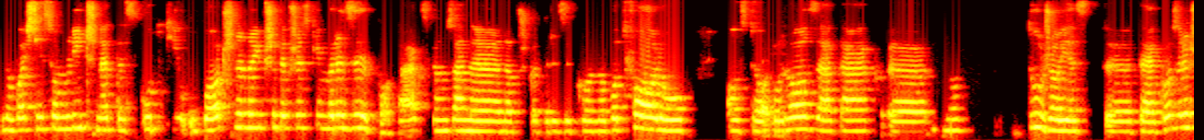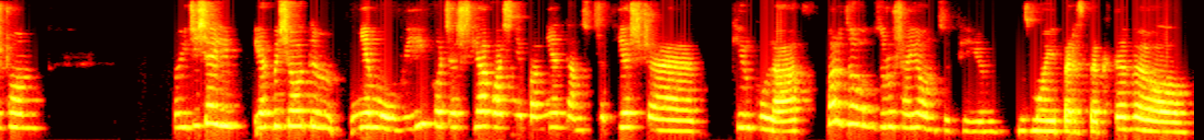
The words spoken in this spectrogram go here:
no właśnie są liczne te skutki uboczne, no i przede wszystkim ryzyko, tak, związane na przykład ryzyko nowotworów, osteoporoza, tak, e, no dużo jest e, tego, zresztą no i dzisiaj jakby się o tym nie mówi, chociaż ja właśnie pamiętam sprzed jeszcze kilku lat bardzo wzruszający film z mojej perspektywy o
